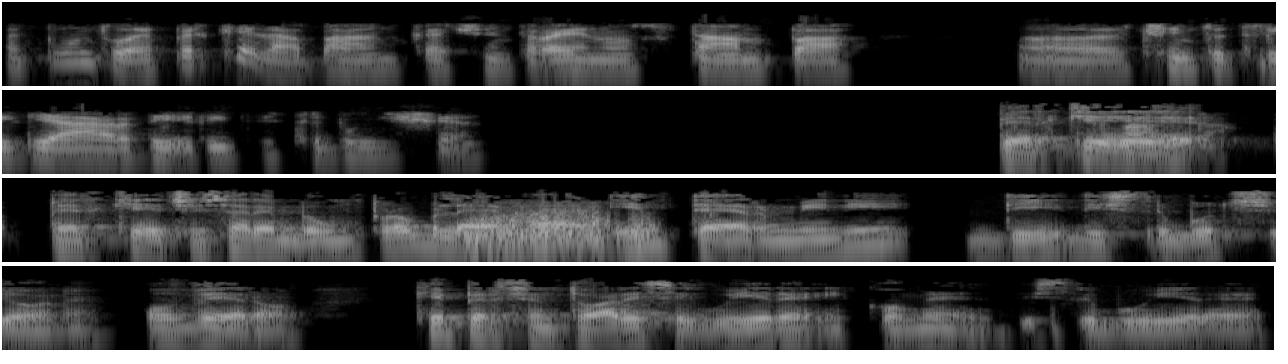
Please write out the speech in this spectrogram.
Il punto è perché la banca centrale non stampa eh, 100 triliardi e ridistribuisce? Perché, perché ci sarebbe un problema in termini di distribuzione, ovvero che percentuali seguire in come distribuire,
